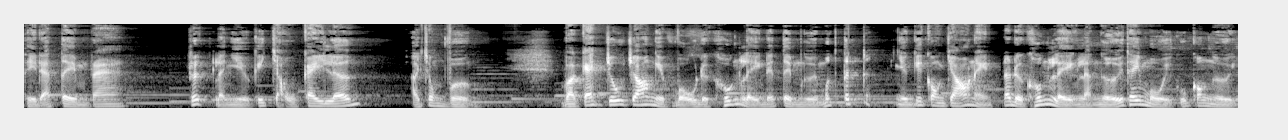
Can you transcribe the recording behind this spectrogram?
thì đã tìm ra rất là nhiều cái chậu cây lớn ở trong vườn. Và các chú chó nghiệp vụ được huấn luyện để tìm người mất tích những cái con chó này nó được huấn luyện là ngửi thấy mùi của con người,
